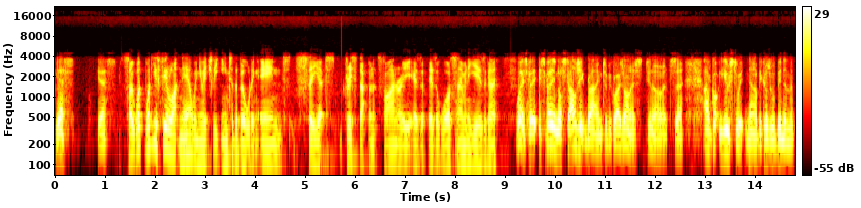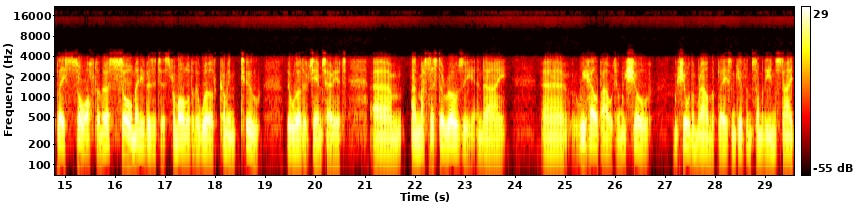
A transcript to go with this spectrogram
Yes, yes. So what what do you feel like now when you actually enter the building and see it dressed up in its finery as it as it was so many years ago? Well, it's very, it's very nostalgic, Brian. To be quite honest, you know, it's uh, I've got used to it now because we've been in the place so often. There are so many visitors from all over the world coming to the world of James Herriot, um, and my sister Rosie and I, uh, we help out and we show we show them round the place and give them some of the inside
